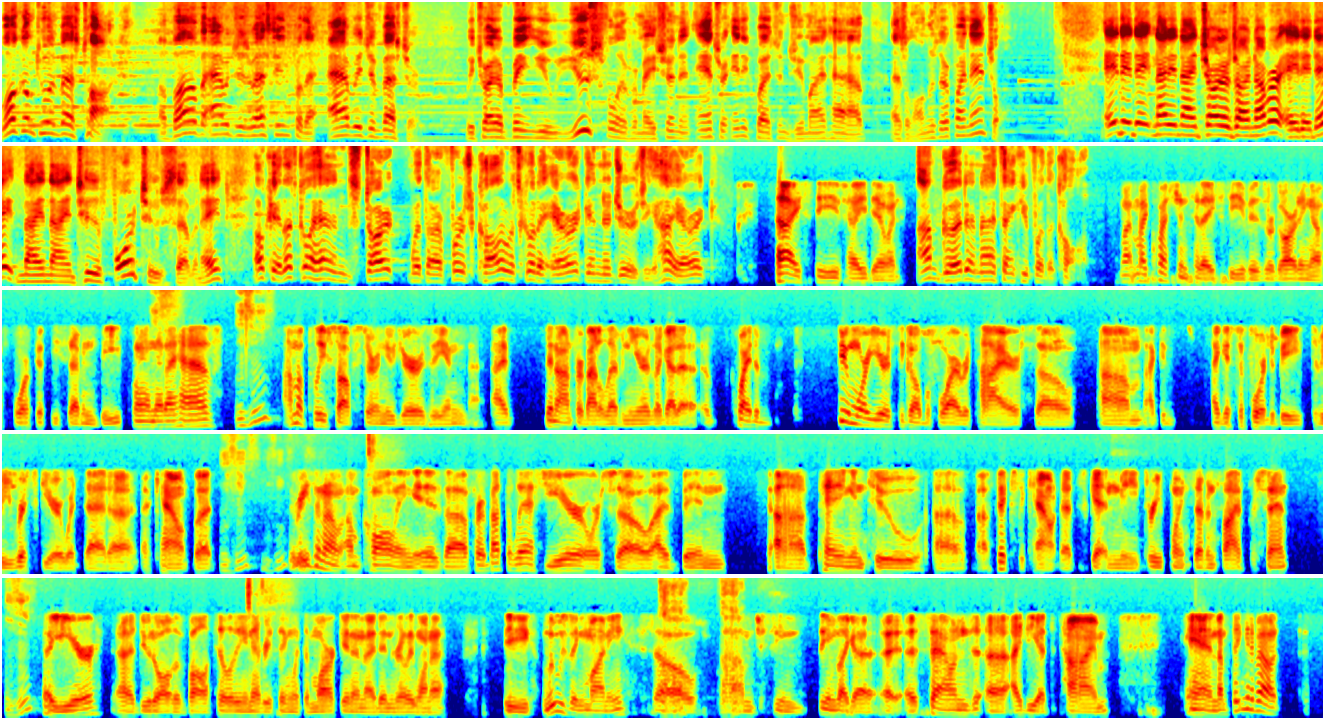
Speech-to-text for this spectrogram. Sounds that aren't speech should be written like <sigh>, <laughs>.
Welcome to Invest Talk, above average investing for the average investor. We try to bring you useful information and answer any questions you might have as long as they're financial. 888-99 Charter is our number, 888-992-4278. Okay, let's go ahead and start with our first caller. Let's go to Eric in New Jersey. Hi, Eric. Hi, Steve. How you doing? I'm good, and I thank you for the call. My, my question today, Steve, is regarding a 457B plan that I have. Mm-hmm. I'm a police officer in New Jersey, and I've been on for about 11 years. I got a, a quite a few more years to go before I retire, so um, I could, I guess, afford to be to be riskier with that uh, account. But Mm-hmm. Mm-hmm. the reason I'm, I'm calling is uh, for about the last year or so, I've been uh, paying into uh, a fixed account that's getting me 3.75 percent Mhm. a year uh, due to all the volatility and everything with the market, and I didn't really want to be losing money, so Uh-huh. Uh-huh. um, just seemed seemed like a, a, a sound uh, idea at the time. And I'm thinking about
